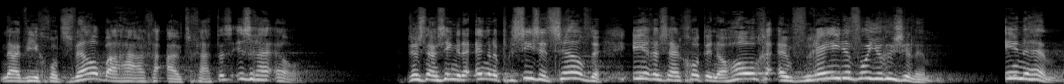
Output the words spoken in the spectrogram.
naar wie Gods welbehagen uitgaat? Dat is Israël. Dus daar zingen de engelen precies hetzelfde. Ere zijn God in de hoge en vrede voor Jeruzalem. In hem.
